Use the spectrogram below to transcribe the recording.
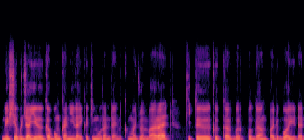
Malaysia berjaya gabungkan nilai ketimuran dan kemajuan Barat. Kita kekal berpegang pada budaya dan,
